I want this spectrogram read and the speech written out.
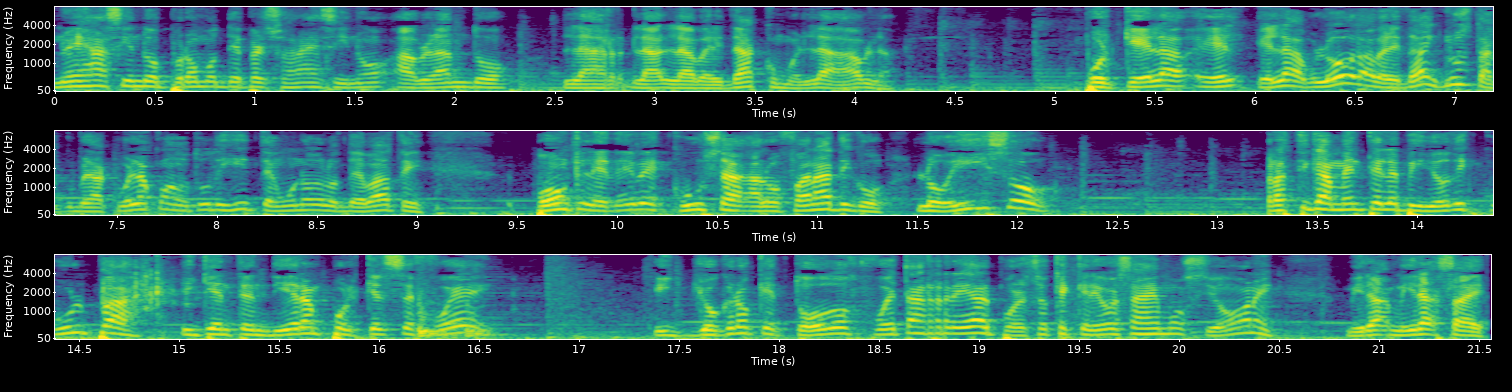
No es haciendo promos de personajes, sino hablando la, la- la verdad como él la habla. Porque él, él, él habló la verdad. Incluso, ¿te acu- te acuerdas cuando tú dijiste en uno de los debates, Punk le debe excusa a los fanáticos? Lo hizo. Prácticamente le pidió disculpas y que entendieran por qué él se fue. Y yo creo que todo fue tan real, por eso es que creó esas emociones. Mira, mira, ¿sabes?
